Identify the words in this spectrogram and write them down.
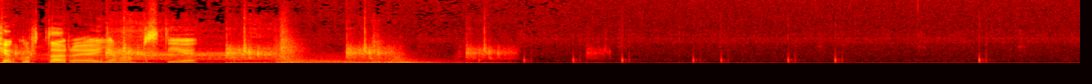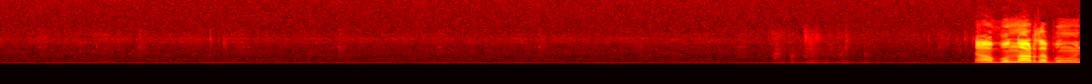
Yekə qurdlar e, yaman pis deyə. Ha, bunlar da bunun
